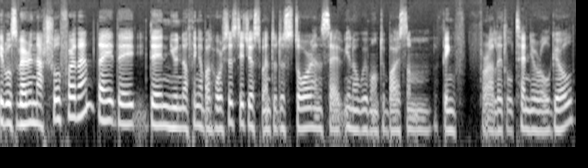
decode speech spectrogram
It was very natural for them. They they they knew nothing about horses. They just went to the store and said, you know, we want to buy something for a little ten year old girl,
